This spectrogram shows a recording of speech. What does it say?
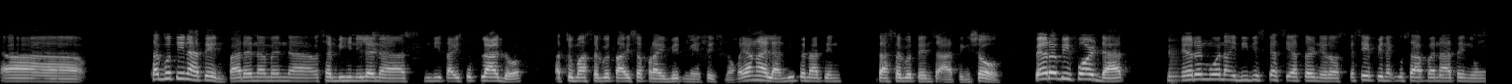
uh, sagutin natin para naman na uh, sabihin nila na hindi tayo suplado at sumasagot tayo sa private message. No? Kaya nga lang, dito natin sasagutin sa ating show. Pero before that, meron munang i-discuss si Attorney Ross kasi pinag-usapan natin yung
